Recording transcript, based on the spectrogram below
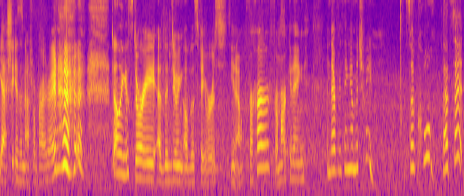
Yeah, she is a natural bride, right? telling a story and then doing all those favors, you know, for her, for marketing, and everything in between. So cool, that's it.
